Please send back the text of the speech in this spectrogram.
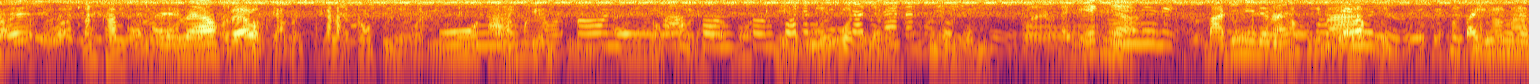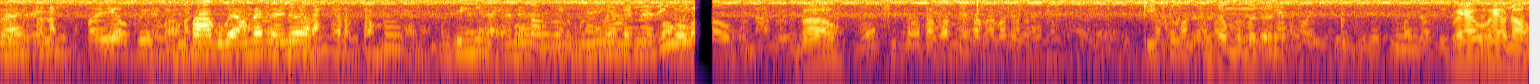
รับมันทำปืนแววแล้วกำลังซ้อมปืนนี่พอดีกำลังเตรียมปืนสามโซนโซนโซนอันนี้โอ้ยอย่างนี้ที่ผมไอเอ็กซ์เนี่ย มาที่นี่ได้ไหมทำปืนมามาแล้แล้ววเมื่อกี้เขามากำลังมึงพากูไปเอาแม็กไลเนอร์กำลังกำลังทำอย่างนั้นมึงทิ้งที่ไหนกันเนี่ยมึงไม่เป็นที่เบาแววแววน้อง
